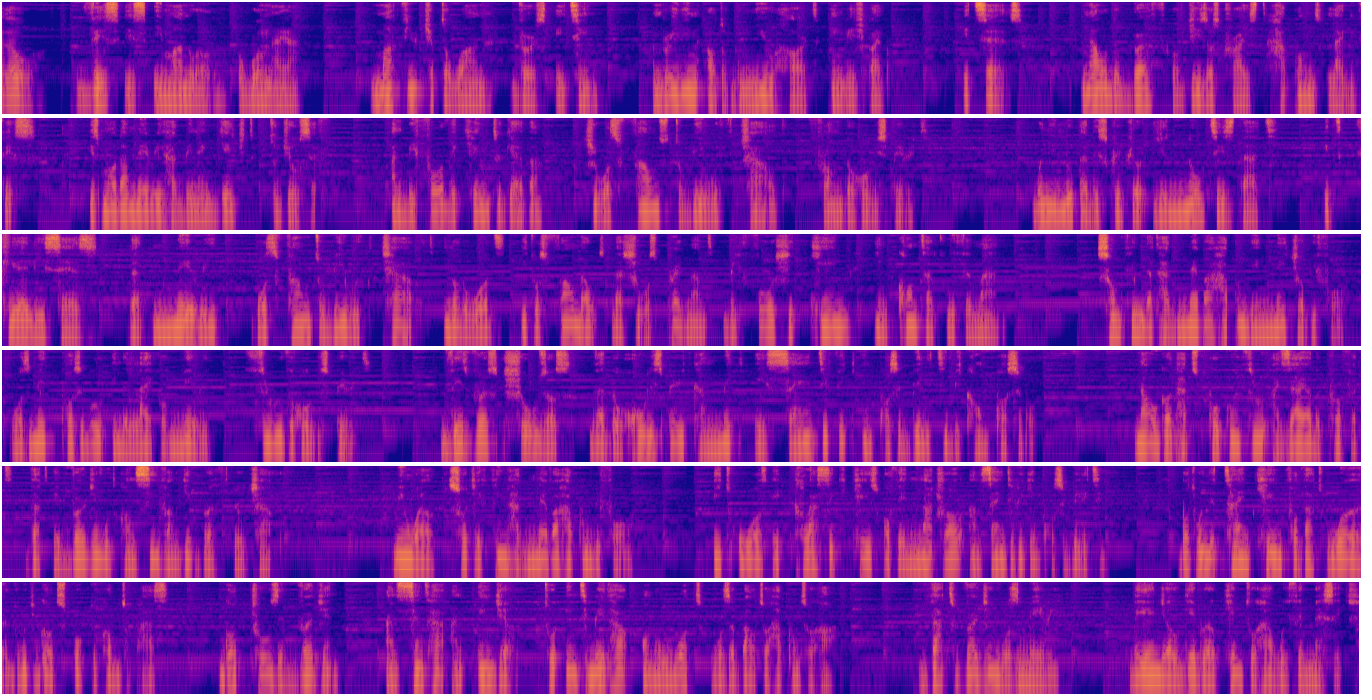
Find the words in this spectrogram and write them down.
Hello, this is Emmanuel Ogbonnaya. Matthew chapter 1, verse 18. I'm reading out of the New Heart English Bible. It says, Now the birth of Jesus Christ happened like this. His mother Mary had been engaged to Joseph, and before they came together, she was found to be with child from the Holy Spirit. When you look at the scripture, you notice that it clearly says that Mary was found to be with child. In other words, it was found out that she was pregnant before she came in contact with a man. Something that had never happened in nature before was made possible in the life of Mary through the Holy Spirit. This verse shows us that the Holy Spirit can make a scientific impossibility become possible. Now, God had spoken through Isaiah the prophet that a virgin would conceive and give birth to a child. Meanwhile, such a thing had never happened before. It was a classic case of a natural and scientific impossibility. But when the time came for that word which God spoke to come to pass, God chose a virgin and sent her an angel to intimate her on what was about to happen to her. That virgin was Mary. The angel Gabriel came to her with a message.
